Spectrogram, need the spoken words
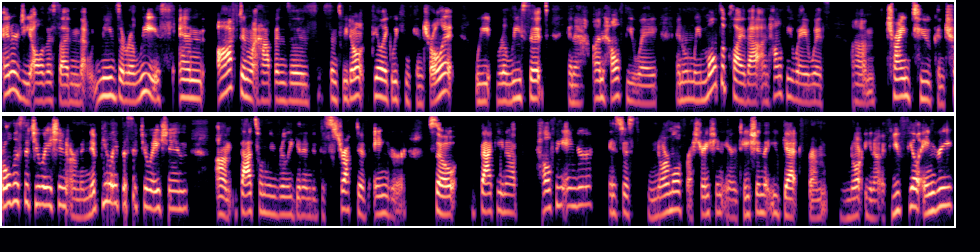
energy all of a sudden that needs a release. And often what happens is since we don't feel like we can control it, we release it in an unhealthy way. And when we multiply that unhealthy way with um, trying to control the situation or manipulate the situation, um, that's when we really get into destructive anger. So, backing up healthy anger is just normal frustration, irritation that you get from, nor- you know, if you feel angry,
